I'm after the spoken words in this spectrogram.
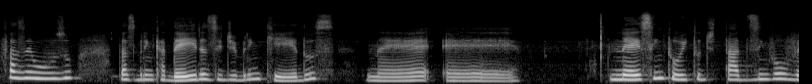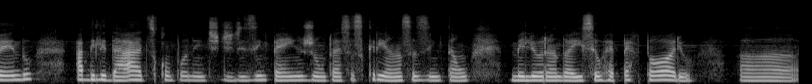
fazer uso das brincadeiras e de brinquedos, né? É, nesse intuito de estar tá desenvolvendo habilidades, componentes de desempenho junto a essas crianças, então melhorando aí seu repertório uh,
